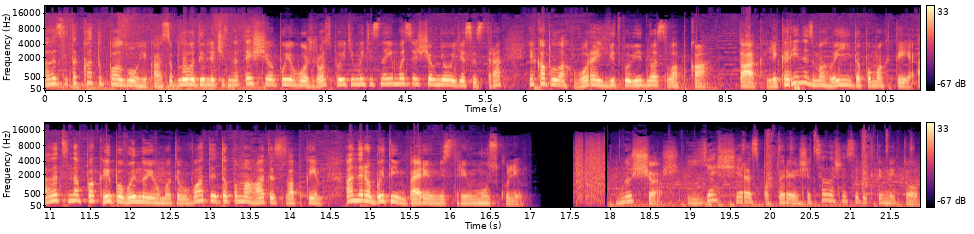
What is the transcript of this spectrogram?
Але це така тупа логіка, особливо дивлячись на те, що по його ж розповіді ми дізнаємося, що в нього є сестра, яка була хвора і відповідно слабка. Так, лікарі не змогли їй допомогти, але це навпаки повинно його мотивувати допомагати слабким, а не робити імперію містрів мускулів. Ну що ж, я ще раз повторюю, що це лише суб'єктивний топ.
